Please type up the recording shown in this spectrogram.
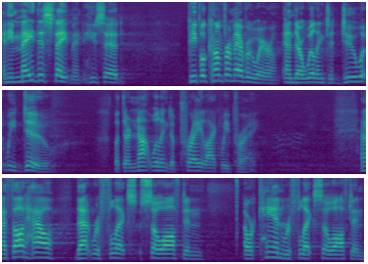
And he made this statement. He said, People come from everywhere and they're willing to do what we do, but they're not willing to pray like we pray. And I thought how that reflects so often, or can reflect so often,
